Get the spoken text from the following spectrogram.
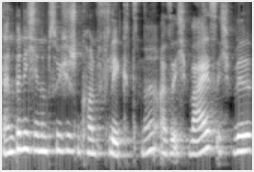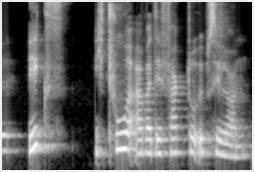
Dann bin ich in einem psychischen Konflikt. Ne? Also ich weiß, ich will X, ich tue aber de facto Y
